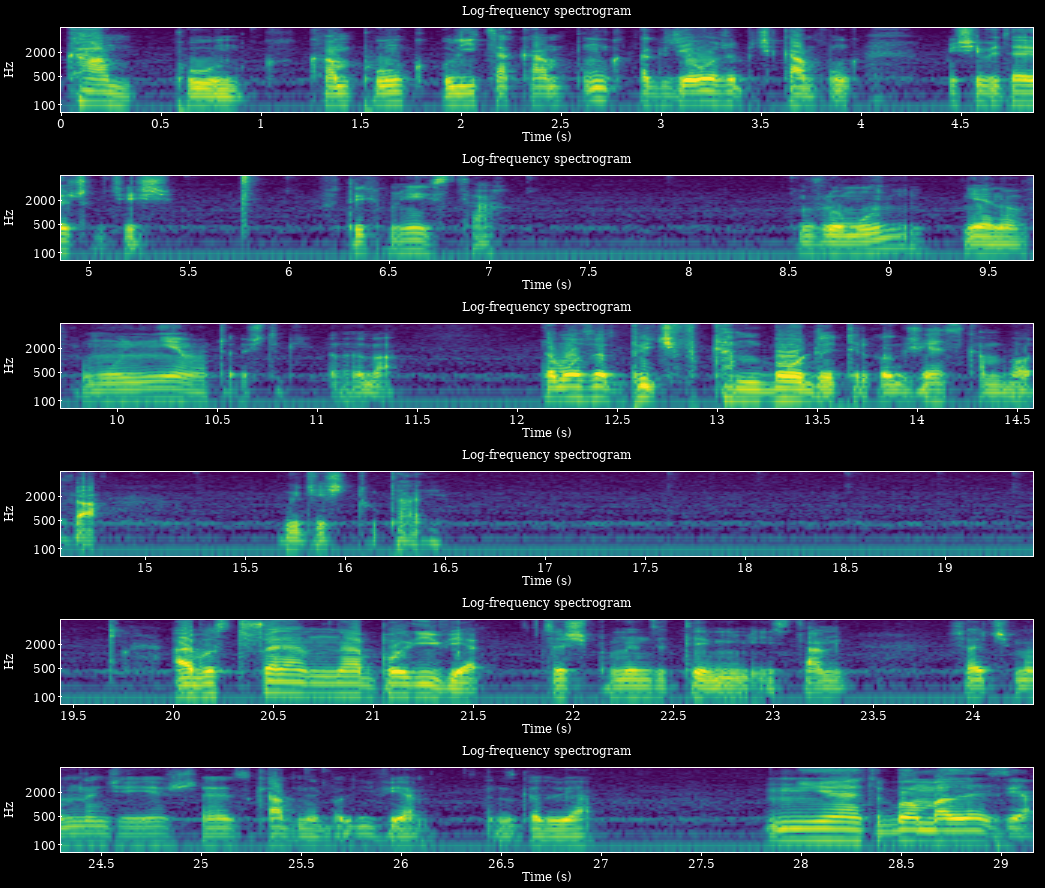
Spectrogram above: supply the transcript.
Kampung, Kampung, ulica Kampung, a gdzie może być Kampung? Mi się wydaje, że gdzieś tych miejscach. W Rumunii? Nie no, w Rumunii nie ma czegoś takiego chyba. To może być w Kambodży, tylko gdzie jest Kambodża? Gdzieś tutaj. Albo strzelam na Boliwię. Coś pomiędzy tymi miejscami. Słuchajcie, mam nadzieję, że zgadnę Boliwię. Zgaduję. Nie, to była Malezja.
